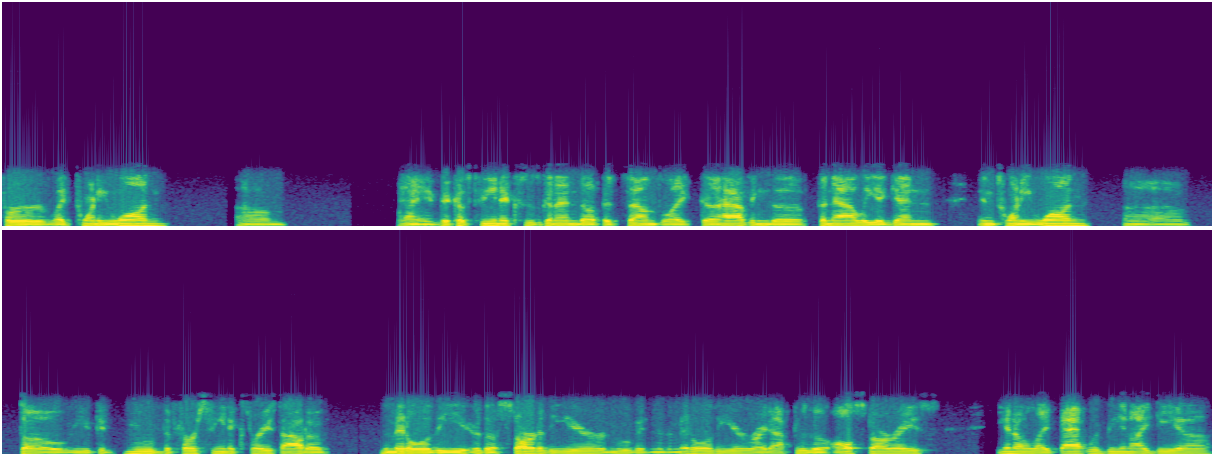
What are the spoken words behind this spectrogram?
for like 21. Um, I, because Phoenix is going to end up, it sounds like, uh, having the finale again in 21. Uh, so you could move the first Phoenix race out of the middle of the year, the start of the year, and move it into the middle of the year right after the All Star race. You know, like that would be an idea.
